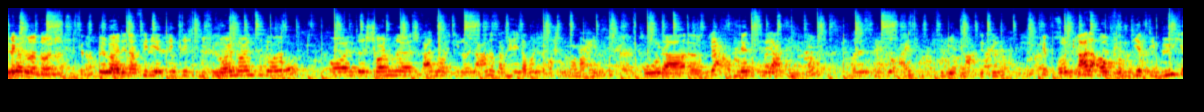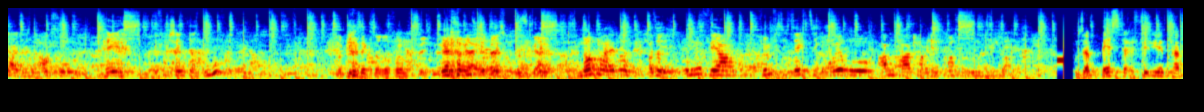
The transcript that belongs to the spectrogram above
699, genau. Über den Affiliate-Link kriegt ihr die für 99 Euro. Und äh, schon äh, schreiben euch die Leute an und sagen, hey, da wollte ich auch schon immer mal hin. Oder äh, ja, auch Netzwerken. Ne? Also es ist so einfach. Gibt's so Und gerade auch von Dirk die Bücher, die sind auch so, hey, ihr verschenkt das Buch. Und gibt 6,50 Euro. Ne? Das ist geil. Ne? Das ist geil. Nochmal etwas, also ungefähr 50, 60 Euro am Tag mache ich mit kostenlosen Büchern. Unser bester Affiliate hat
